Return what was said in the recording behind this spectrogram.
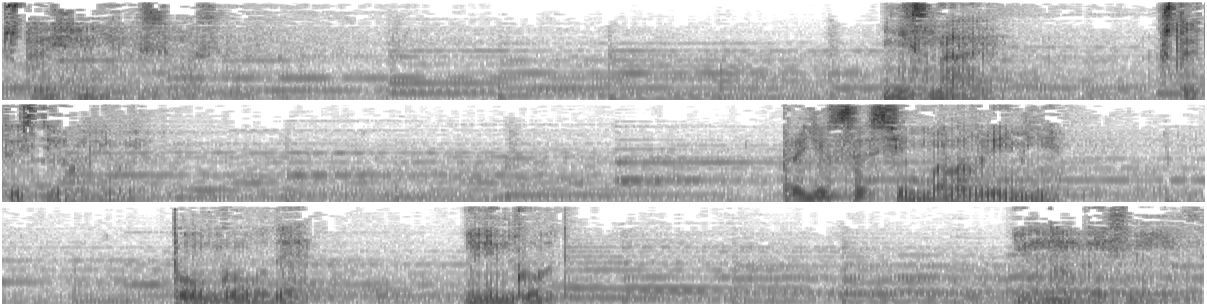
что изменилось в вас. Не знаю, что это сделали вы. Пройдет совсем мало времени. Полгода или год. И много изменится.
